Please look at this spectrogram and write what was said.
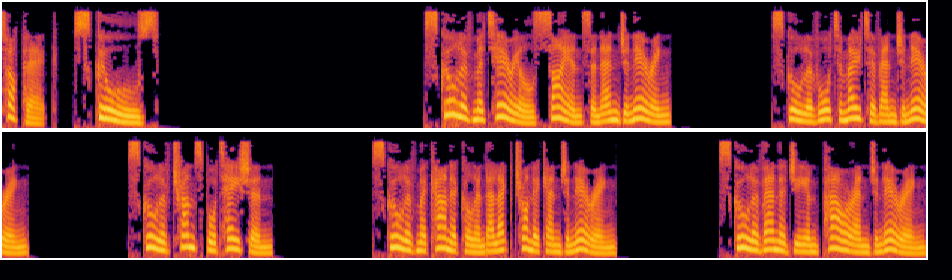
Topic: Schools. School of Materials Science and Engineering School of Automotive Engineering School of Transportation School of Mechanical and Electronic Engineering School of Energy and Power Engineering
